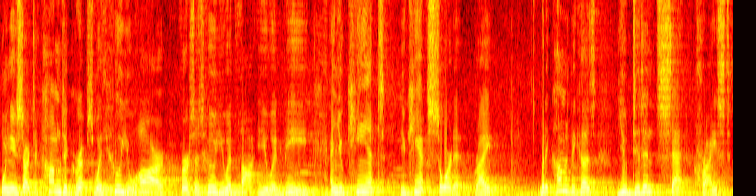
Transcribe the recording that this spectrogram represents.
When you start to come to grips with who you are versus who you had thought you would be, and you can't, you can't sort it, right? But it comes because you didn't set Christ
